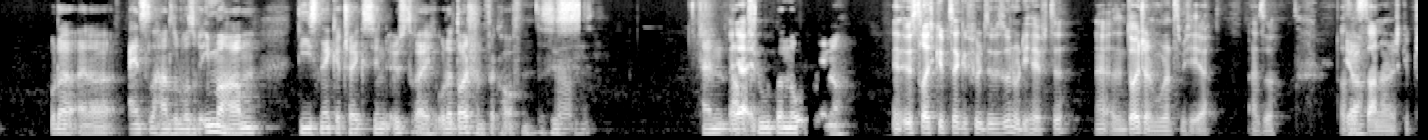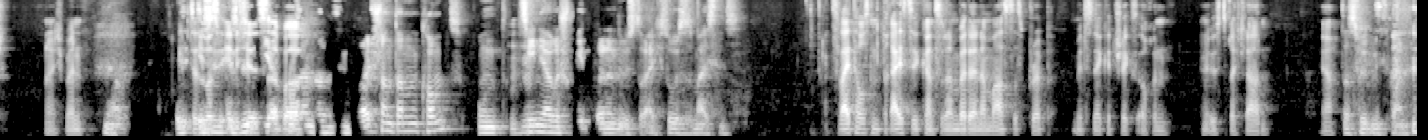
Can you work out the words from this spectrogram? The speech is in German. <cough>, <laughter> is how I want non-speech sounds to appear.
oder einer Einzelhandel oder was auch immer haben, die Snackerchecks in Österreich oder Deutschland verkaufen. Das ist ja. ein absoluter No-Brainer. In Österreich gibt es ja gefühlt sowieso nur die Hälfte. Ne? Also in Deutschland wundert es mich eher. Also, dass ja. es da noch nicht gibt. Ich meine, ja. gibt ja sowas ähnliches, aber. Sein, dass es in Deutschland dann kommt und mhm. zehn Jahre später in Österreich. So ist es meistens. 2030 kannst du dann bei deiner Masters Prep mit Snack Checks auch in, in, Österreich laden. Ja. Das würde <laughs> mich freuen.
